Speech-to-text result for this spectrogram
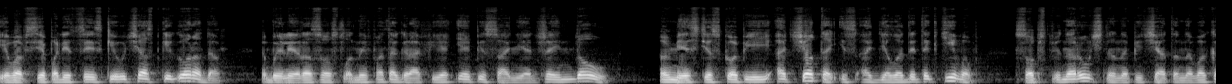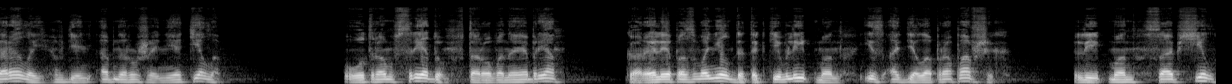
и во все полицейские участки города были разосланы фотография и описание Джейн Доу, вместе с копией отчета из отдела детективов, собственноручно напечатанного Кареллой в день обнаружения тела. Утром в среду, 2 ноября, Карелле позвонил детектив Липман из отдела пропавших. Липман сообщил,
